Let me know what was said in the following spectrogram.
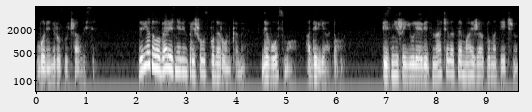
вони не розлучалися. 9 березня він прийшов з подарунками не 8, а 9. Пізніше Юлія відзначила це майже автоматично.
